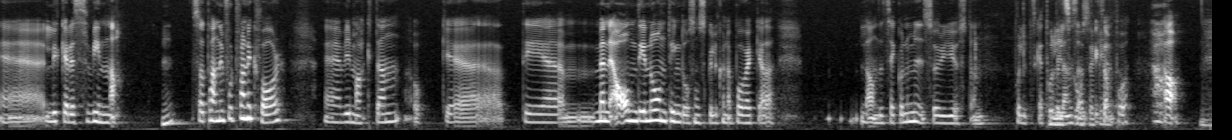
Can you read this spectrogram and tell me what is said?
eh, lyckades vinna. Mm. Så att han är fortfarande kvar eh, vid makten. Och, eh, det, men ja, om det är någonting då som skulle kunna påverka landets ekonomi så är det just den politiska Politisk turbulensen. Liksom, på, ja. Mm.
